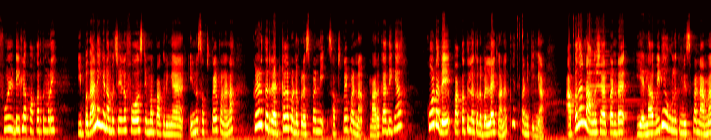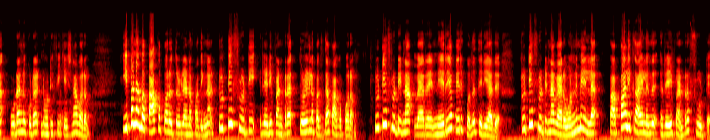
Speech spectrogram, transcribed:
ஃபுல் டீட்டெயிலாக பார்க்குறது முன்னாடி இப்போ தான் நீங்கள் நம்ம சேனலை ஃபர்ஸ்ட் டைமாக பார்க்குறீங்க. இன்னும் சப்ஸ்கிரைப் பண்ணலன்னா கீழே ரெட் கலர் பண்ண ப்ரெஸ் பண்ணி சப்ஸ்கிரைப் பண்ண மறக்காதீங்க. கூடவே பக்கத்தில் இருக்கிற பெல்லைக்கான கிளிக் பண்ணிக்கிங்க. அப்போ தான் நாங்கள் ஷேர் பண்ணுற எல்லா வீடியோ உங்களுக்கு மிஸ் பண்ணாமல் உடனுக்குடன் நோட்டிஃபிகேஷனாக வரும். இப்போ நம்ம பார்க்க போகிற தொழில் என்ன பார்த்தீங்கன்னா டுட்டி ஃப்ரூட்டி ரெடி பண்ணுற தொழிலை பற்றி தான் பார்க்க போகிறோம் டுட்டி ஃப்ரூட்டினா வேறு நிறைய பேருக்கு வந்து தெரியாது. டுட்டி ஃப்ரூட்டினா வேறு ஒன்றுமே இல்லை பப்பாளி காயிலேருந்து ரெடி பண்ணுற ஃப்ரூட்டு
